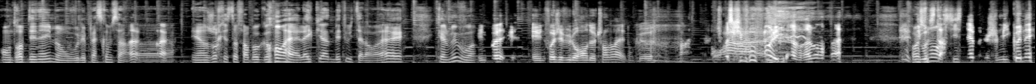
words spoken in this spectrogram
On drop des names, on vous les place comme ça. Voilà, Euh, voilà. Et un jour, Christopher Beaugrand a liké un de mes tweets. Alors, calmez-vous. hein. Une fois, et une fois, j'ai vu Laurent de Chanvray. Donc, euh, je sais pas ce qu'il vous faut, les gars, vraiment. Niveau Star System, je m'y connais.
